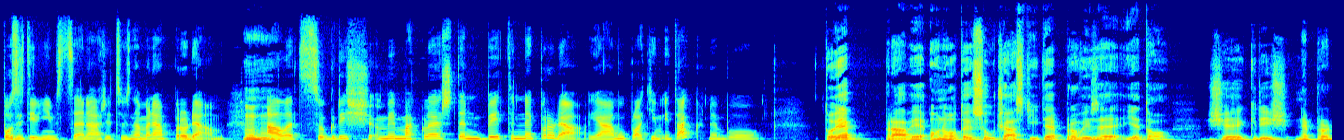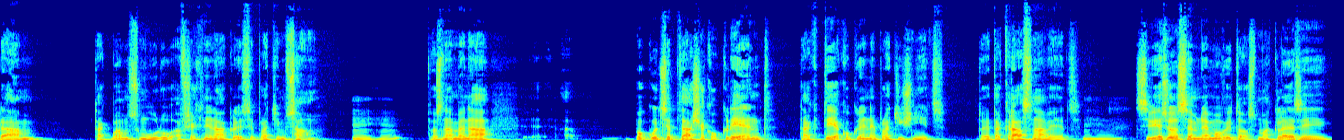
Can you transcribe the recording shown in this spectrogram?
pozitivním scénáři, což znamená prodám. Mm-hmm. Ale co když mi makléř ten byt neprodá? Já mu platím i tak, nebo... To je právě ono, to je součástí té provize, je to, že když neprodám, tak mám smůlu a všechny náklady si platím sám. Mm-hmm. To znamená, pokud se ptáš jako klient, tak ty jako klient neplatíš nic. To je ta krásná věc. Mm-hmm. Svěřil jsem nemovitost makléři,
